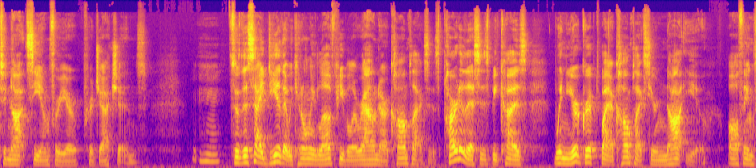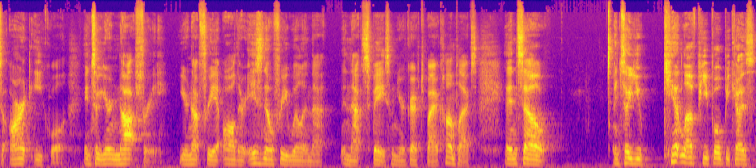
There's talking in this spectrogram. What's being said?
to not see them for your projections Mm-hmm. So this idea that we can only love people around our complexes, part of this is because when you're gripped by a complex, you're not you. All things aren't equal, and so you're not free. You're not free at all. There is no free will in that in that space when you're gripped by a complex, and so and so you can't love people because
